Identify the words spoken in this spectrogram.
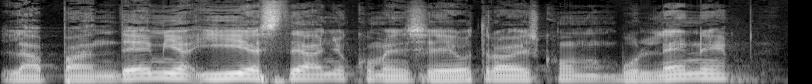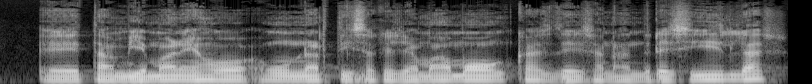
la pandemia y este año comencé otra vez con Bulene. Eh, también manejo un artista que se llama Moncas de San Andrés Islas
